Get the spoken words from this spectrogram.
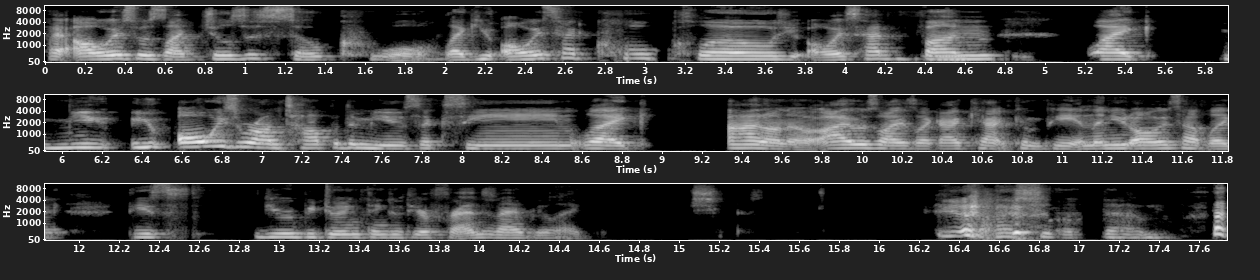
I always was like, Jill's is so cool. Like you always had cool clothes, you always had fun, mm-hmm. like you you always were on top of the music scene. Like, I don't know. I was always like, I can't compete. And then you'd always have like these you would be doing things with your friends, and I'd be like, yeah, I should with them. I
